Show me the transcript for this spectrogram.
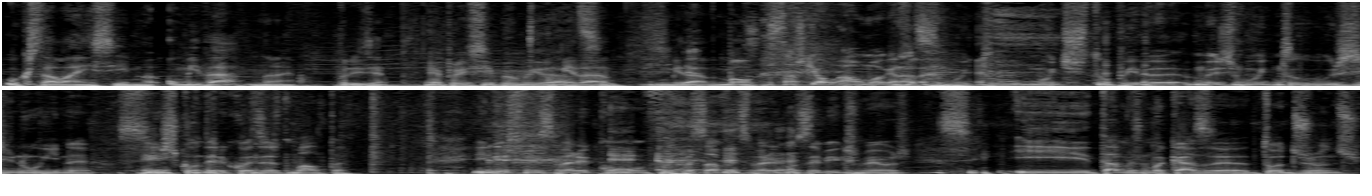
o que está lá em cima? Umidade, não é? Por exemplo. Em princípio, umidade. Umidade. sim. umidade. Bom, Sabes que há uma graça muito, muito estúpida, mas muito genuína em esconder coisas de malta. E neste fim de semana com, fui passar o fim de semana com uns amigos meus e estávamos numa casa todos juntos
